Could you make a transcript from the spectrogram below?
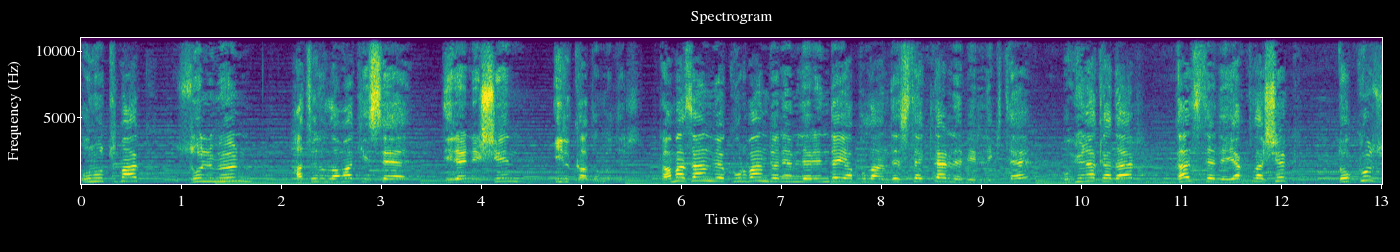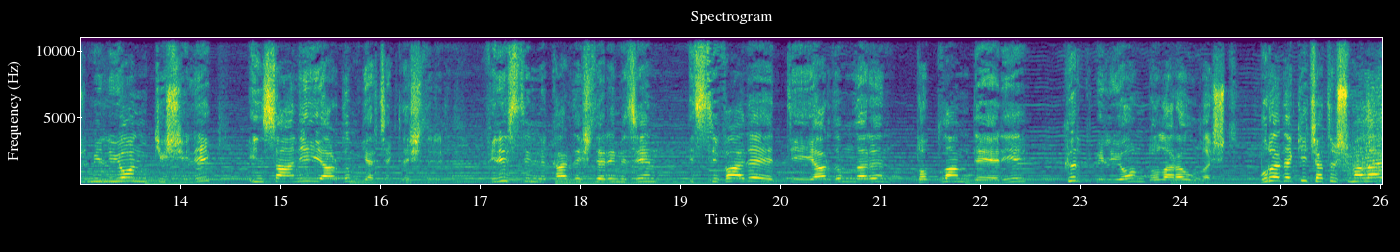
Unutmak zulmün, hatırlamak ise direnişin ilk adımıdır. Ramazan ve kurban dönemlerinde yapılan desteklerle birlikte bugüne kadar Gazze'de yaklaşık 9 milyon kişilik insani yardım gerçekleştirildi. Filistinli kardeşlerimizin istifade ettiği yardımların toplam değeri 40 milyon dolara ulaştı. Buradaki çatışmalar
